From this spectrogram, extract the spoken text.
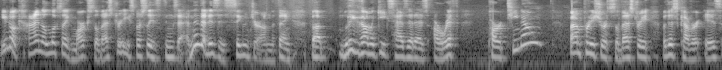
even though it kind of looks like Marc Silvestri, especially things that, I think that is his signature on the thing, but League of Comic Geeks has it as Arif Partino? but I'm pretty sure it's Silvestri, but this cover is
